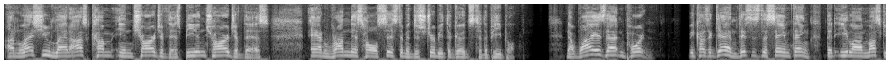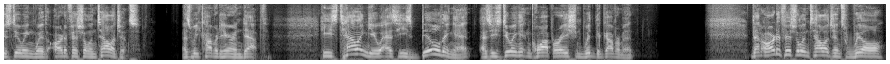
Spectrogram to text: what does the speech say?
unless you let us come in charge of this, be in charge of this, and run this whole system and distribute the goods to the people. Now, why is that important? Because again, this is the same thing that Elon Musk is doing with artificial intelligence, as we covered here in depth. He's telling you as he's building it, as he's doing it in cooperation with the government, that artificial intelligence will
